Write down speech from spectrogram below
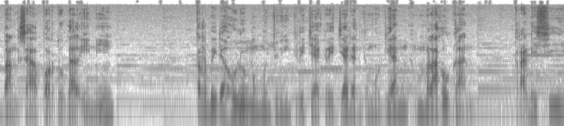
bangsa Portugal ini terlebih dahulu mengunjungi gereja-gereja dan kemudian melakukan tradisi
